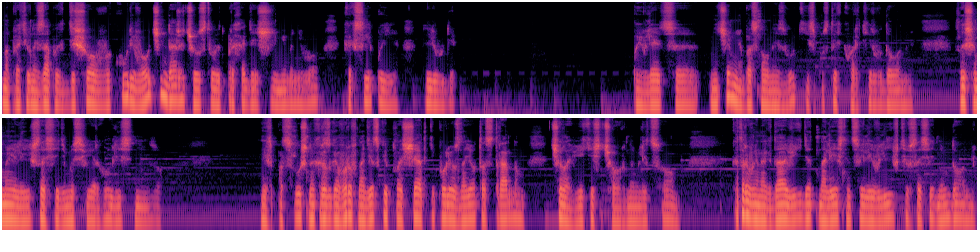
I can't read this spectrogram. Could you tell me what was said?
На противный запах дешевого курева очень даже чувствуют проходящие мимо него, как слепые люди – появляются ничем не обоснованные звуки из пустых квартир в доме, слышимые лишь соседями сверху или снизу. Из подслушанных разговоров на детской площадке Поля узнает о странном человеке с черным лицом, которого иногда видят на лестнице или в лифте в соседнем доме.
